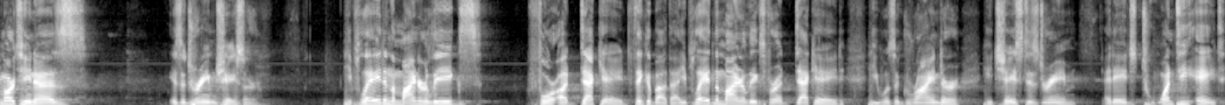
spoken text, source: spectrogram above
Martinez is a dream chaser. He played in the minor leagues for a decade. Think about that. He played in the minor leagues for a decade. He was a grinder. He chased his dream. At age 28,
